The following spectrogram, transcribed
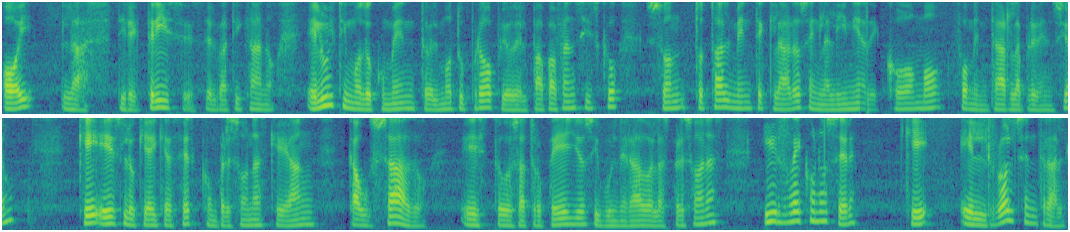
Hoy las directrices del Vaticano, el último documento, el motu propio del Papa Francisco, son totalmente claros en la línea de cómo fomentar la prevención, qué es lo que hay que hacer con personas que han causado estos atropellos y vulnerado a las personas y reconocer que el rol central,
